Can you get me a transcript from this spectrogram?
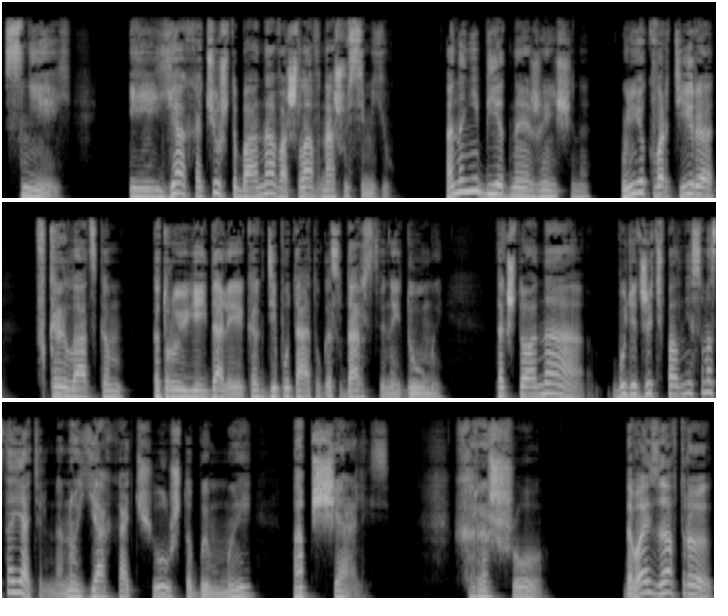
с ней. И я хочу, чтобы она вошла в нашу семью. Она не бедная женщина. У нее квартира в Крылатском, которую ей дали как депутату Государственной Думы. Так что она будет жить вполне самостоятельно, но я хочу, чтобы мы общались. Хорошо. Давай завтра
